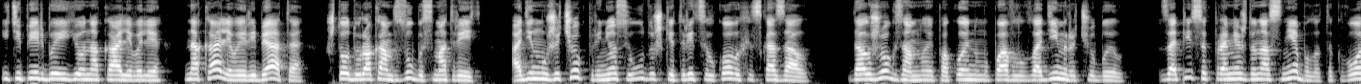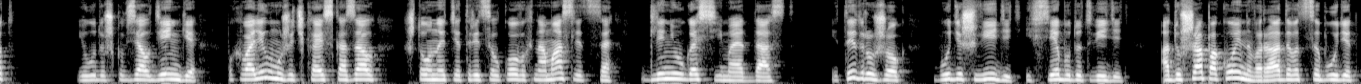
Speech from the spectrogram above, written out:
и теперь бы ее накаливали. Накаливай, ребята, что дуракам в зубы смотреть. Один мужичок принес Иудушке три целковых и сказал, «Должок за мной покойному Павлу Владимировичу был. Записок про между нас не было, так вот». Иудушка взял деньги, похвалил мужичка и сказал, что он эти три целковых на маслице для неугасимой отдаст. И ты, дружок, будешь видеть, и все будут видеть, а душа покойного радоваться будет.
